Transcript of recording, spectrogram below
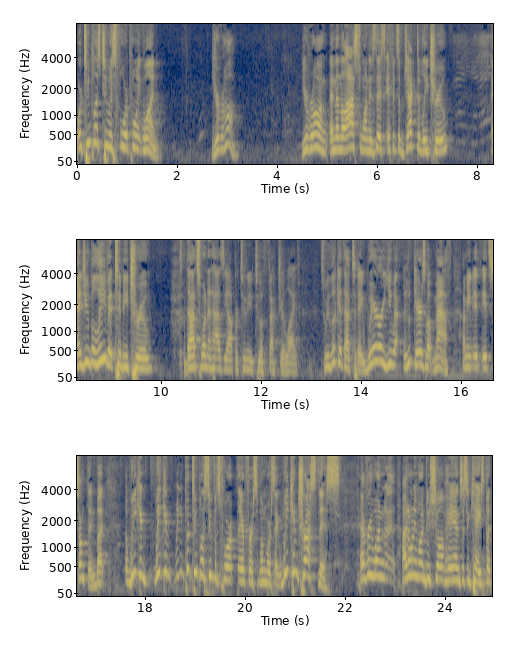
or 2 plus 2 is 4.1. You're wrong. You're wrong. And then the last one is this if it's objectively true and you believe it to be true, that's when it has the opportunity to affect your life. So we look at that today. Where are you at? Who cares about math? I mean, it, it's something, but we can, we, can, we can put 2 plus 2 plus 4 up there for one more second. We can trust this. Everyone, I don't even want to do show of hands just in case, but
